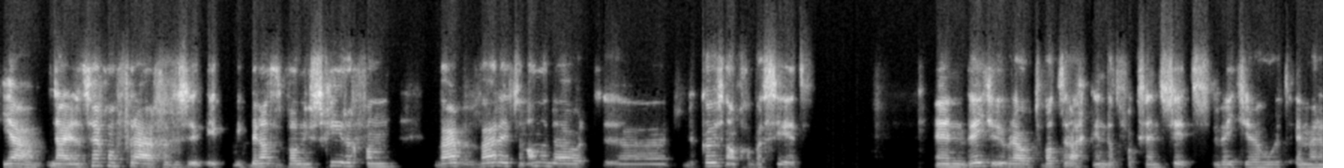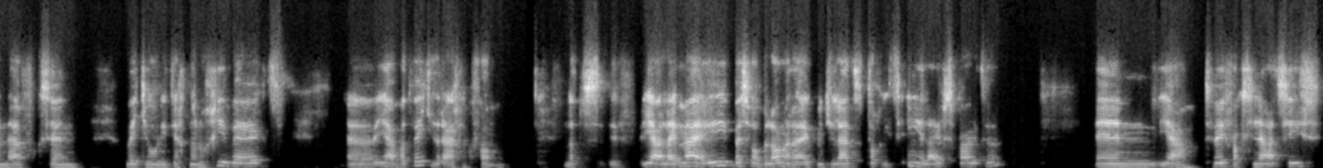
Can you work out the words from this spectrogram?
Ja, nou dat zijn gewoon vragen. Dus ik, ik, ik ben altijd wel nieuwsgierig van waar, waar heeft een ander daar uh, de keuze op gebaseerd? En weet je überhaupt wat er eigenlijk in dat vaccin zit? Weet je hoe het mRNA-vaccin, weet je hoe die technologie werkt? Uh, ja, wat weet je er eigenlijk van? Dat ja, lijkt mij best wel belangrijk, want je laat toch iets in je lijf spuiten. En ja, twee vaccinaties.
